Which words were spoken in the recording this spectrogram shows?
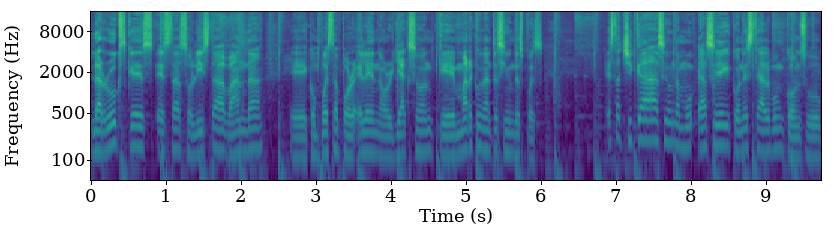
La Rooks que es esta solista banda eh, compuesta por Eleanor Jackson que marca un antes y un después. Esta chica hace, una, hace con este álbum con, su,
